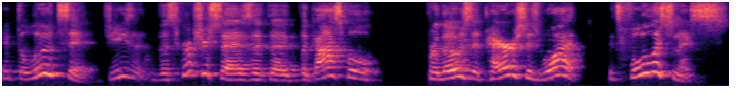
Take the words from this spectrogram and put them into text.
It dilutes it. Jesus, the scripture says that the, the gospel for those that perish is what? It's foolishness.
